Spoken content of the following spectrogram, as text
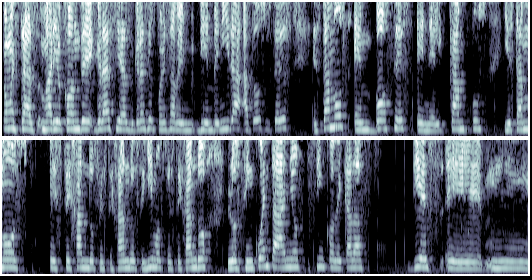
¿Cómo estás, Mario Conde? Gracias, gracias por esa bienvenida a todos ustedes. Estamos en Voces en el campus y estamos festejando, festejando, seguimos festejando los 50 años, cinco décadas 10, eh, mm,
